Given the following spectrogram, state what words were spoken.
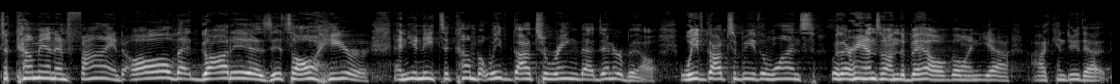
to come in and find all that God is. It's all here. And you need to come, but we've got to ring that dinner bell. We've got to be the ones with our hands on the bell going, yeah, I can do that.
